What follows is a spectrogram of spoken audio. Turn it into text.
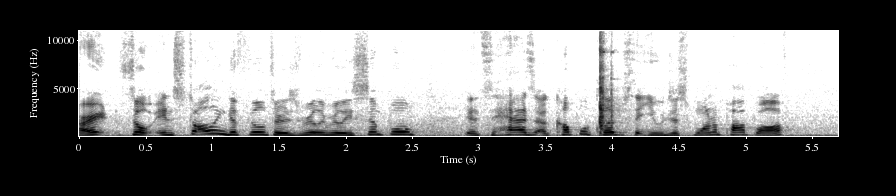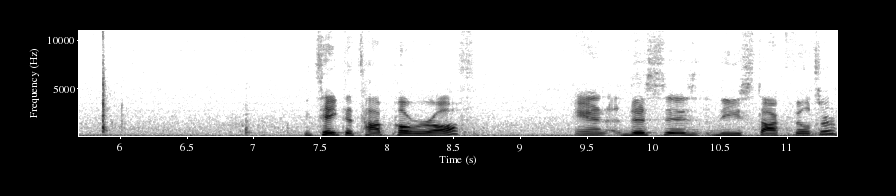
right, so installing the filter is really, really simple. It has a couple clips that you just wanna pop off. You take the top cover off, and this is the stock filter.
